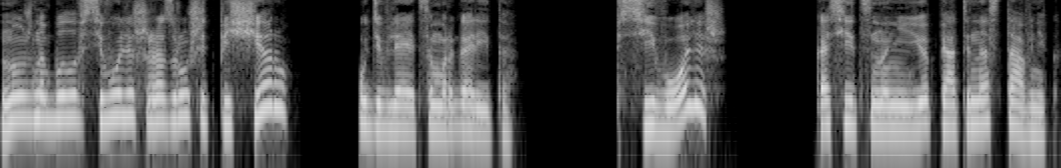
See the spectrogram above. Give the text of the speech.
«Нужно было всего лишь разрушить пещеру?» — удивляется Маргарита. «Всего лишь?» — косится на нее пятый наставник.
